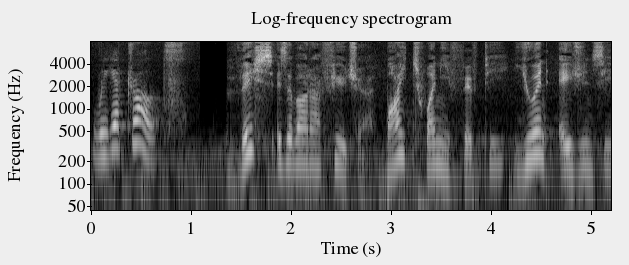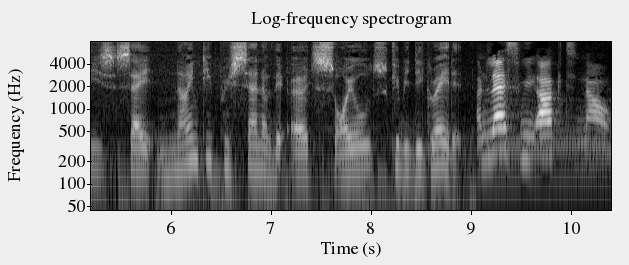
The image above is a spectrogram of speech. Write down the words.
we get droughts. This is about our future. By 2050, UN agencies say 90% of the Earth's soils could be degraded. Unless we act now.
